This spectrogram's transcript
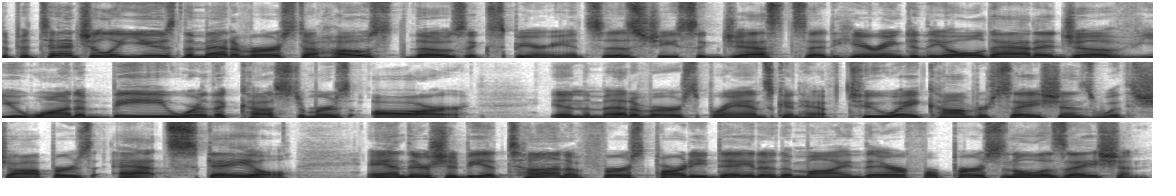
To potentially use the metaverse to host those experiences, she suggests adhering to the old adage of you want to be where the customers are. In the metaverse, brands can have two way conversations with shoppers at scale and there should be a ton of first party data to mine there for personalization.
